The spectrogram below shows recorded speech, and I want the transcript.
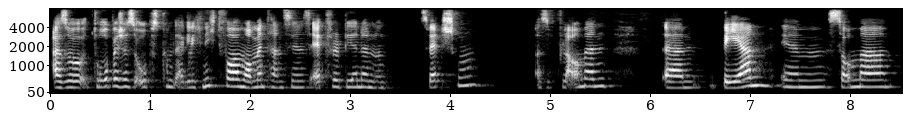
Also tropisches Obst kommt eigentlich nicht vor. Momentan sind es Äpfel, Birnen und Zwetschgen, also Pflaumen ähm, Beeren im Sommer.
